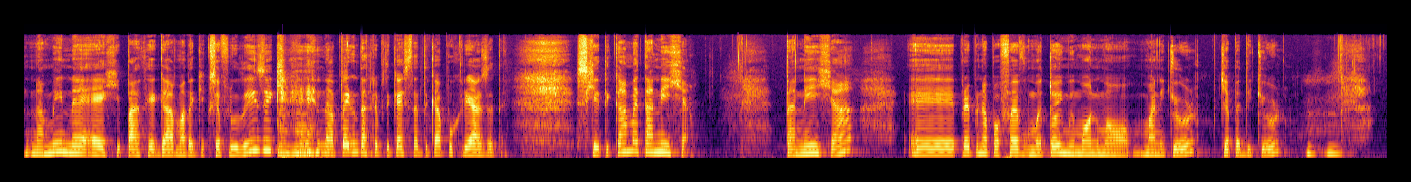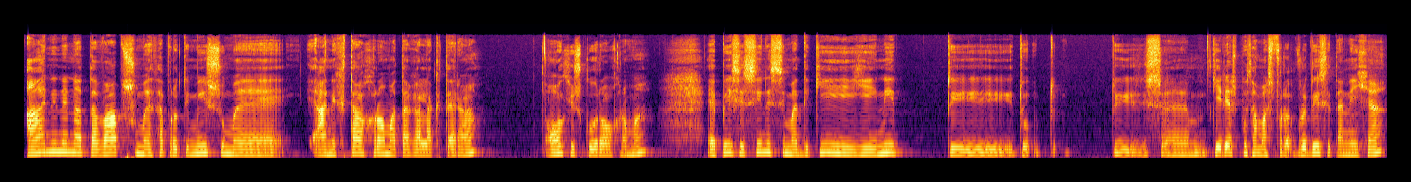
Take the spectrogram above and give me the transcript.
να μην έχει πάθει εγκάβματα και ξεφλουδίζει και να παίρνει τα θρεπτικά συστατικά που χρειάζεται. Σχετικά με τα νύχια. Τα νύχια ε, πρέπει να αποφεύγουμε το ημιμόνιμο manicure και pedicure. Αν είναι να τα βάψουμε θα προτιμήσουμε ανοιχτά χρώματα γαλακτερά, όχι σκουρόχρωμα. Επίσης είναι σημαντική η υγιεινή τη, του, της ε, κυρίας που θα μας φροντίσει τα νυχια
